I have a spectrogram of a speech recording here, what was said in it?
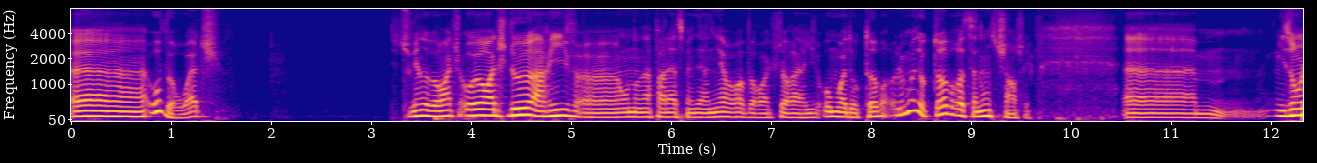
Euh, Overwatch. Tu te souviens d'Overwatch? Overwatch 2 arrive, euh, on en a parlé la semaine dernière, Overwatch 2 arrive au mois d'octobre. Le mois d'octobre s'annonce chargé. Euh, ils ont,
